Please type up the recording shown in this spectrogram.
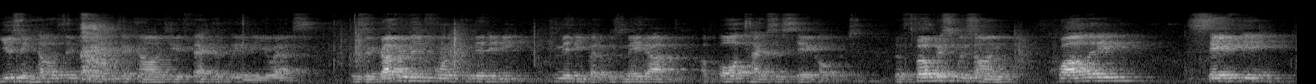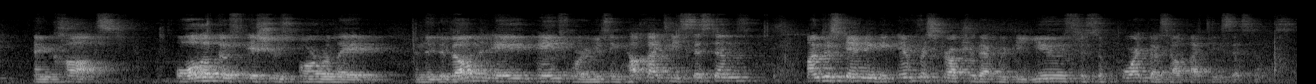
using health information technology effectively in the U.S. It was a government-formed committee, committee, but it was made up of all types of stakeholders. The focus was on quality, safety, and cost. All of those issues are related. And the development aid aims were using health IT systems, understanding the infrastructure that would be used to support those health IT systems.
